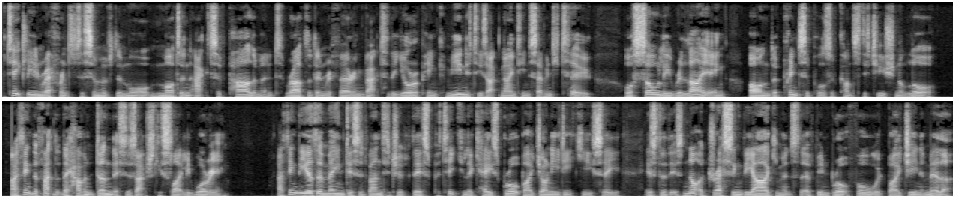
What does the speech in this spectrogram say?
particularly in reference to some of the more modern Acts of Parliament, rather than referring back to the European Communities Act 1972, or solely relying on the principles of constitutional law. I think the fact that they haven't done this is actually slightly worrying. I think the other main disadvantage of this particular case brought by John Eadie QC is that it's not addressing the arguments that have been brought forward by Gina Miller.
